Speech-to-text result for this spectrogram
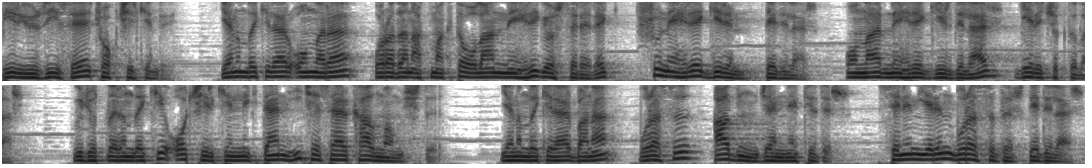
bir yüzü ise çok çirkindi. Yanındakiler onlara oradan akmakta olan nehri göstererek şu nehre girin dediler. Onlar nehre girdiler, geri çıktılar. Vücutlarındaki o çirkinlikten hiç eser kalmamıştı. Yanımdakiler bana burası Adn cennetidir. Senin yerin burasıdır dediler.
